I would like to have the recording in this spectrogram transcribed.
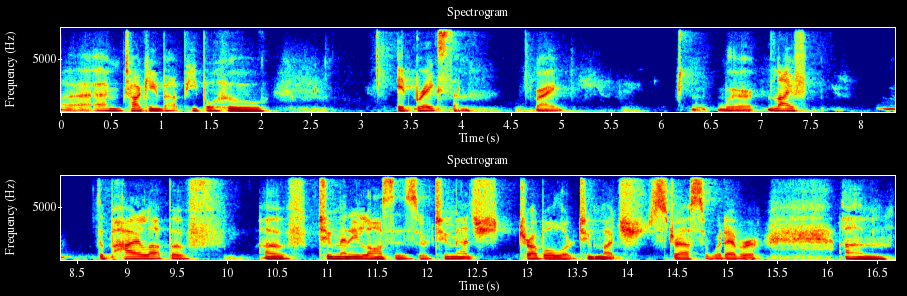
uh, I'm talking about people who it breaks them, right? Where life, the pile up of of too many losses or too much trouble or too much stress or whatever. Um,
